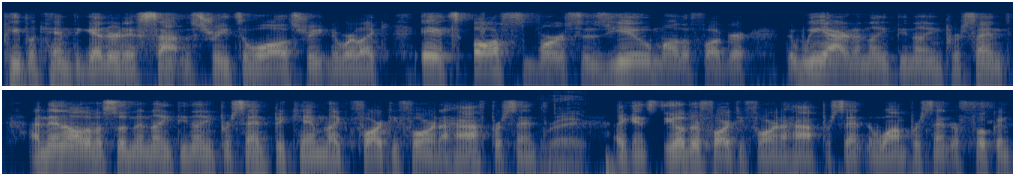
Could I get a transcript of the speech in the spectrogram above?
people came together. They sat in the streets of Wall Street and they were like, "It's us versus you, motherfucker. That we are the ninety nine percent." And then all of a sudden, the ninety nine percent became like forty four and a half percent Right. against the other forty four and a half percent. The one percent are fucking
